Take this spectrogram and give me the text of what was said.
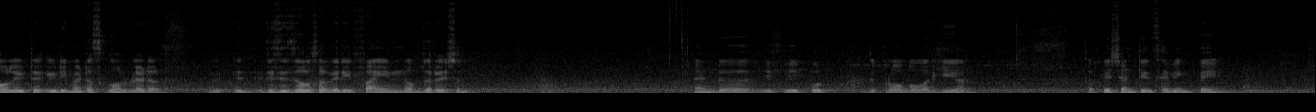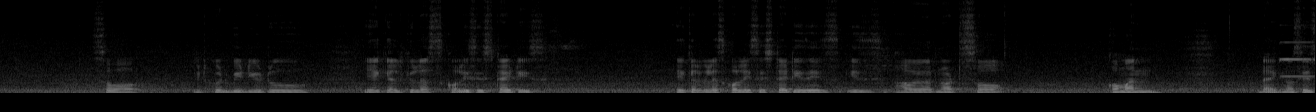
call it edematous gallbladder this is also a very fine observation. And uh, if we put the probe over here the patient is having pain. So it could be due to acalculous cholecystitis. Acalculous cholecystitis is, is however not so common diagnosis.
